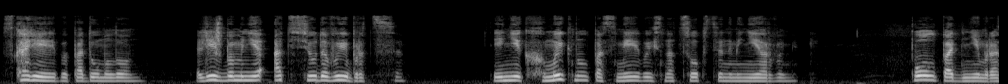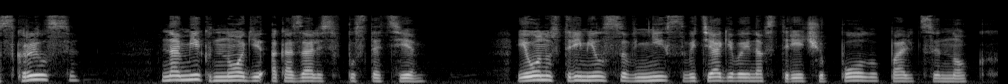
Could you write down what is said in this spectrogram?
«Скорее бы», — подумал он, — «лишь бы мне отсюда выбраться». И Ник хмыкнул, посмеиваясь над собственными нервами. Пол под ним раскрылся, на миг ноги оказались в пустоте, и он устремился вниз, вытягивая навстречу полу пальцы ног.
